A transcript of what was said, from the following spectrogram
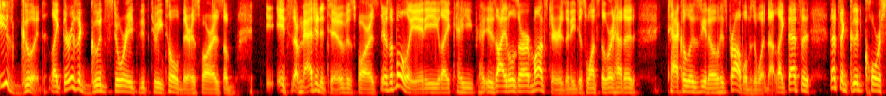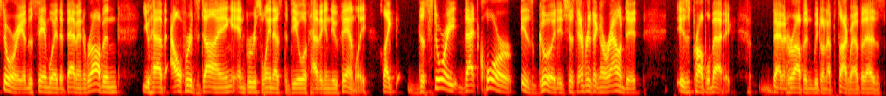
is good. Like there is a good story to be told there, as far as a it's imaginative as far as there's a bully and he like he, his idols are monsters and he just wants to learn how to tackle his you know his problems and whatnot. Like that's a that's a good core story in the same way that batman and robin you have alfred's dying and bruce wayne has to deal with having a new family. Like the story that core is good it's just everything around it is problematic. Batman and robin we don't have to talk about it, but it has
